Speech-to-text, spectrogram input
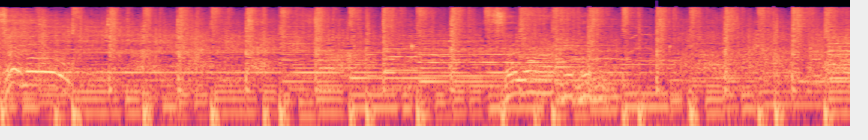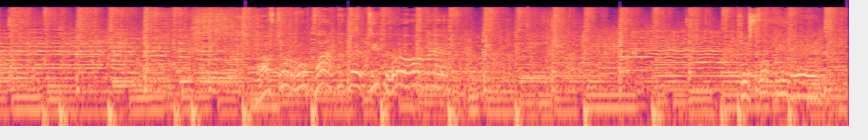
Εγώ δεν θέλω Θέλω να το δω Αυτό που πάντοτε την τρώνε Και στο μηδέν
